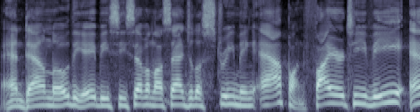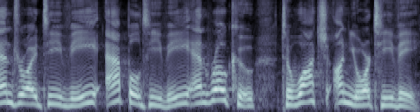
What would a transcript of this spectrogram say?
and download the ABC7 Los Angeles streaming app on Fire TV, Android TV, Apple TV, and Roku to watch on your TV.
